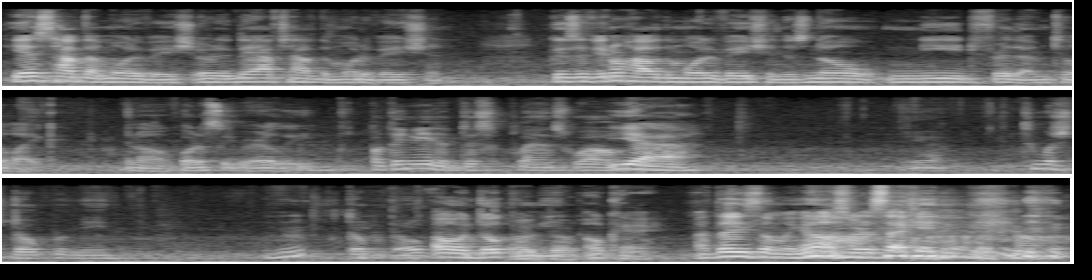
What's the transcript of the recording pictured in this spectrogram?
He has to have that motivation, or they have to have the motivation. Because if you don't have the motivation, there's no need for them to like you know go to sleep early. But they need a discipline as well. Yeah. Yeah. Too much dopamine. hmm Dopamine. Oh, dopamine. Oh, dopamine. Okay, I thought you said something else for a second.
